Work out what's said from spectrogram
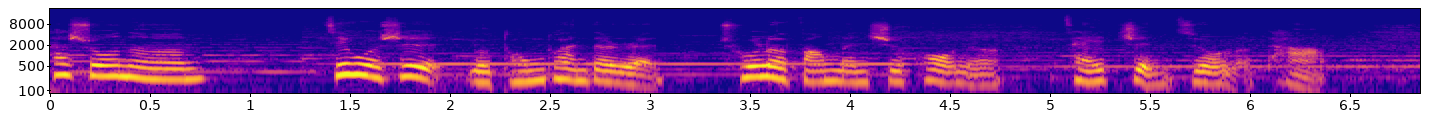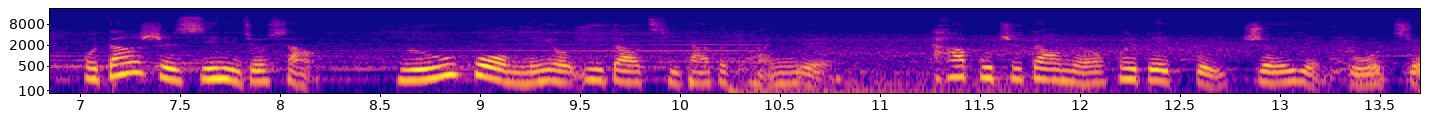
他说呢，结果是有同团的人出了房门之后呢，才拯救了他。我当时心里就想，如果没有遇到其他的团员。他不知道呢会被鬼遮眼多久，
